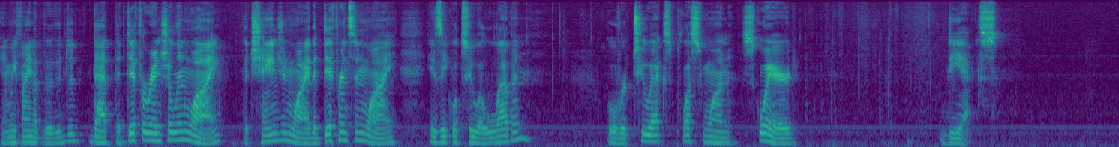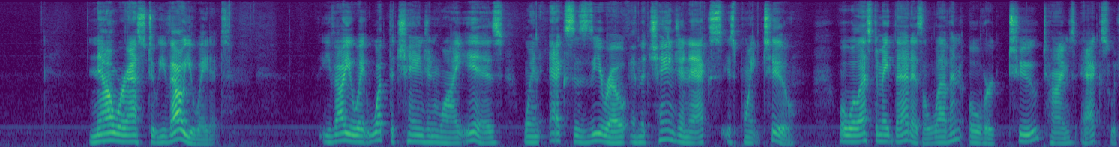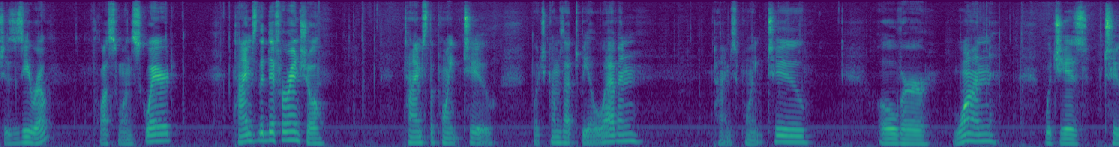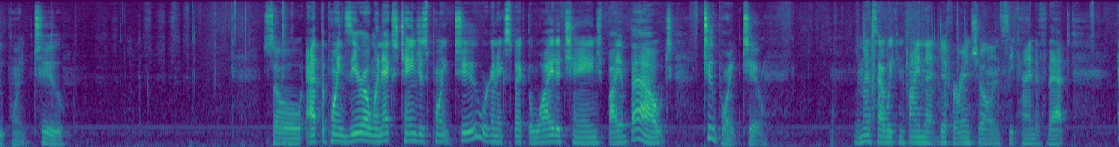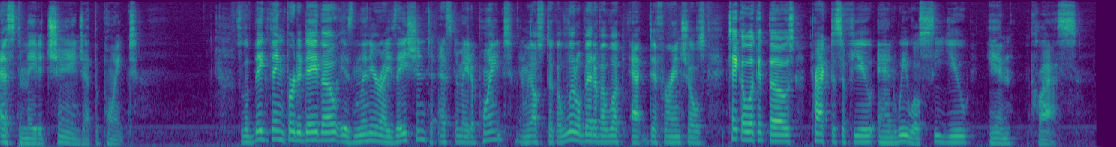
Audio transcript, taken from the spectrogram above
And we find out that the differential in y, the change in y, the difference in y, is equal to 11 over 2x plus 1 squared dx. Now we're asked to evaluate it. Evaluate what the change in y is when x is 0 and the change in x is 0.2. Well, we'll estimate that as 11 over 2 times x, which is 0, plus 1 squared, times the differential, times the 0.2, which comes out to be 11 times 0.2 over 1, which is 2.2. So at the point 0, when x changes 0.2, we're going to expect the y to change by about 2.2. And that's how we can find that differential and see kind of that estimated change at the point. So the big thing for today, though, is linearization to estimate a point. And we also took a little bit of a look at differentials. Take a look at those, practice a few, and we will see you in class.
